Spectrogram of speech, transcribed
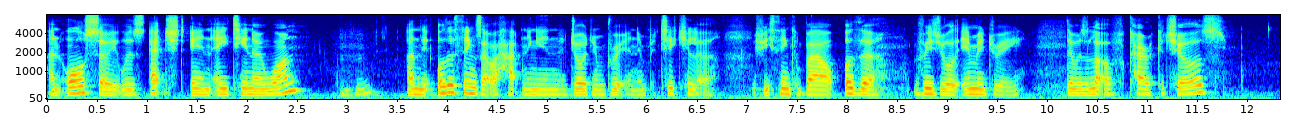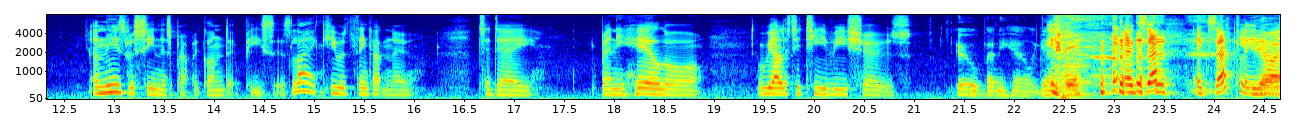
and also it was etched in 1801. Mm-hmm. And the other things that were happening in Georgian Britain, in particular, if you think about other visual imagery, there was a lot of caricatures, and these were seen as propaganda pieces, like you would think, I don't know, today, Benny Hill or reality TV shows Oh, Benny Hill. Yeah. exactly. Exactly. Yeah. No, I,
